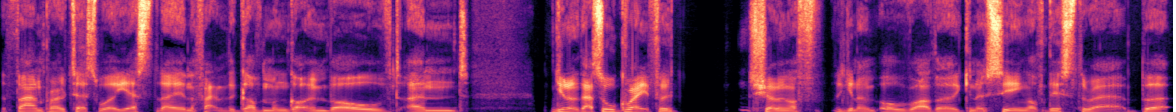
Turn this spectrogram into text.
the fan protests were yesterday and the fact that the government got involved. And, you know, that's all great for showing off, you know, or rather, you know, seeing off this threat. But,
